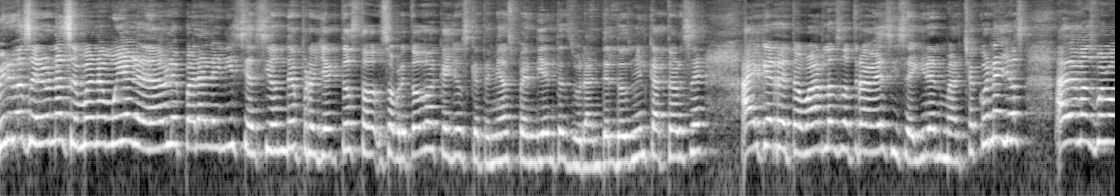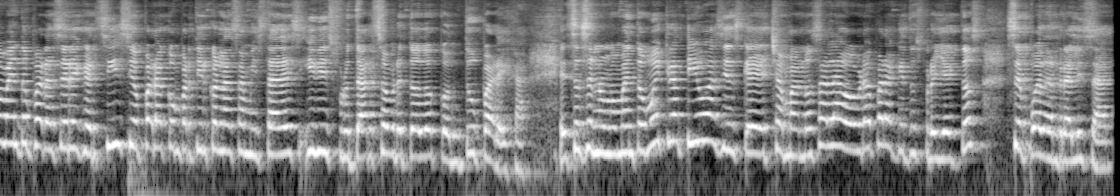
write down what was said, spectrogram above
Virgo será una semana muy agradable para la reiniciación de proyectos, sobre todo aquellos que tenías pendientes durante el 2014, hay que retomarlos otra vez y seguir en marcha con ellos. Además, buen momento para hacer ejercicio, para compartir con las amistades y disfrutar sobre todo con tu pareja. Estás en un momento muy creativo, así es que echa manos a la obra para que tus proyectos se puedan realizar.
